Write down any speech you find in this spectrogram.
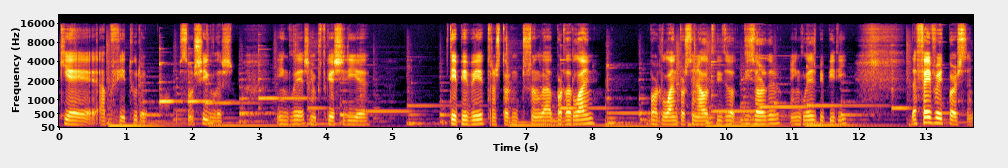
que é a abreviatura, são as siglas em inglês, em português seria TPB, transtorno de personalidade borderline, borderline personality disorder, em inglês BPD, the favorite person.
